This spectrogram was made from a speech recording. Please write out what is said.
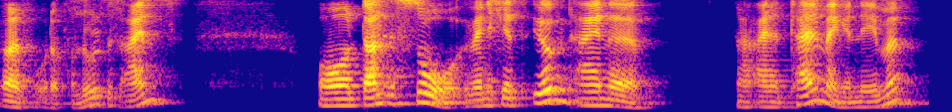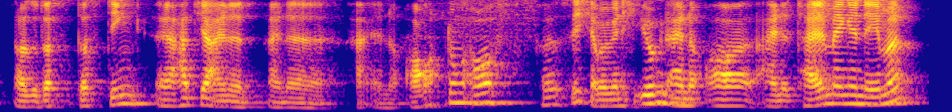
äh, oder von 0 bis 1. Und dann ist so, wenn ich jetzt irgendeine äh, eine Teilmenge nehme, also das, das Ding äh, hat ja eine, eine, eine Ordnung auf sich, aber wenn ich irgendeine eine Teilmenge nehme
